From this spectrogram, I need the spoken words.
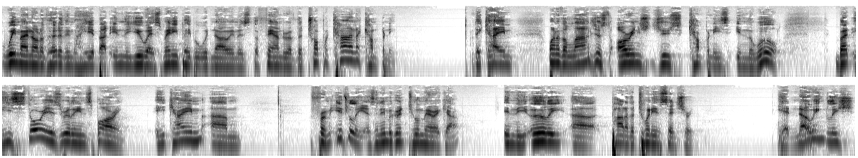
we may not have heard of him here, but in the US, many people would know him as the founder of the Tropicana Company. Became one of the largest orange juice companies in the world. But his story is really inspiring. He came um, from Italy as an immigrant to America in the early uh, part of the 20th century. He had no English,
